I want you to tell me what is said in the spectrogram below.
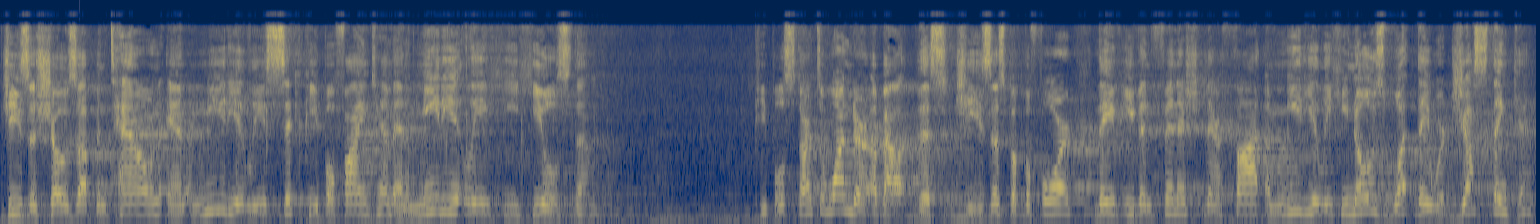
Jesus shows up in town, and immediately sick people find him, and immediately he heals them. People start to wonder about this Jesus, but before they've even finished their thought, immediately he knows what they were just thinking.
